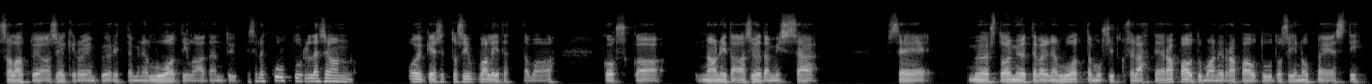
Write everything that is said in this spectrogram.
salattujen asiakirjojen pyörittäminen luo tilaa tämän tyyppiselle kulttuurille. Se on oikeasti tosi valitettavaa, koska nämä on niitä asioita, missä se myös toimijoiden välinen luottamus, sit kun se lähtee rapautumaan, niin rapautuu tosi nopeasti.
